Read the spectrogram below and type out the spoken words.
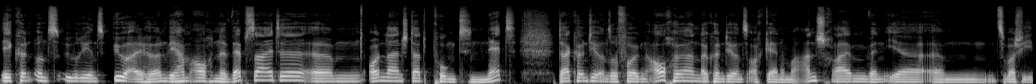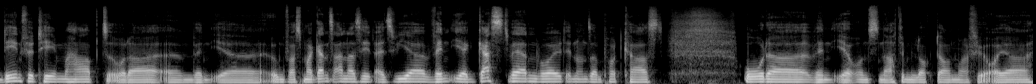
Ihr könnt uns übrigens überall hören. Wir haben auch eine Webseite ähm, onlinestadt.net. Da könnt ihr unsere Folgen auch hören. Da könnt ihr uns auch gerne mal anschreiben, wenn ihr ähm, zum Beispiel Ideen für Themen habt oder ähm, wenn ihr irgendwas mal ganz anders seht als wir, wenn ihr Gast werden wollt in unserem Podcast. Oder wenn ihr uns nach dem Lockdown mal für euer,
